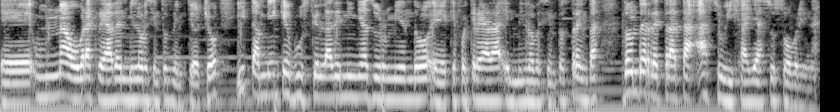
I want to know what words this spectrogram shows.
eh, una obra creada en 1928 y también que busques la de Niñas Durmiendo eh, que fue creada en 1930 donde retrata a su hija y a su sobrina.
